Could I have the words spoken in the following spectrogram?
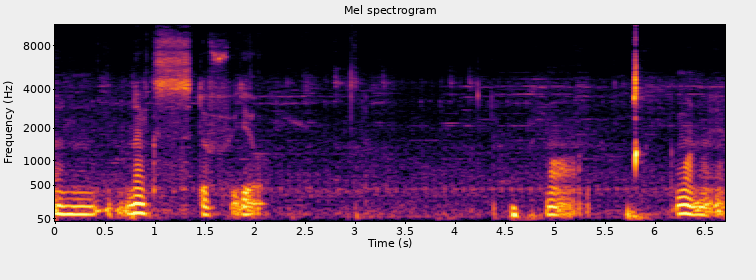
Hmm. Oh, next the video. Come on. Come on man.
